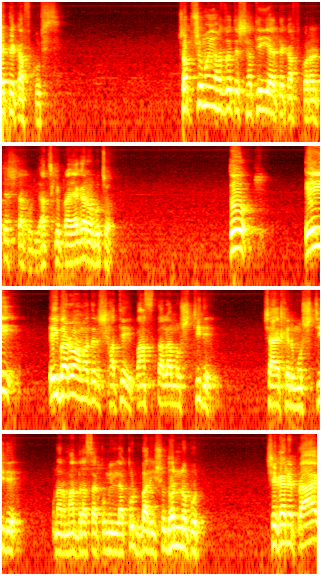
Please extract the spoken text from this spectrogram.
এতে কাফ করছি। সবসময় হজরতের সাথেই এতে কাফ করার চেষ্টা করি, আজকে প্রায় এগারো বছর। তো এই, এইবারও আমাদের সাথে পাঁচতলা মসজিদে, শায়েখের মসজিদে, ওনার মাদ্রাসা কুমিল্লা, কুটবাড়ি, সুধন্যপুর, সেখানে প্রায়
